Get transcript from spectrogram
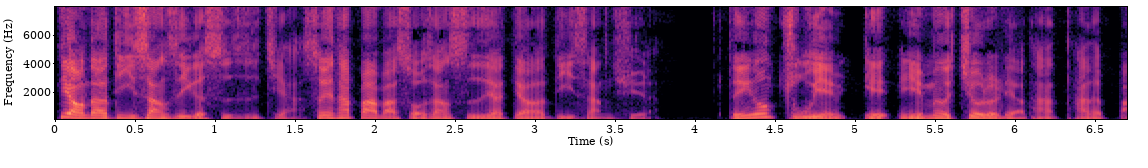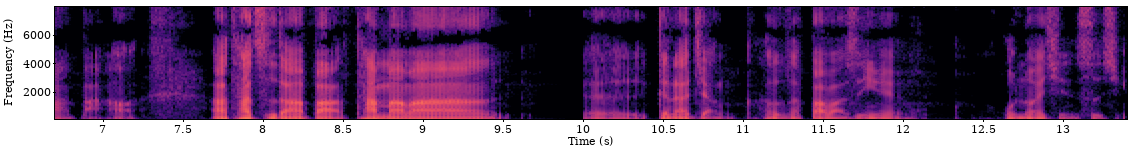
掉到地上是一个十字架，所以他爸爸手上十字架掉到地上去了，等于说主也也也没有救得了他他的爸爸啊。啊，他知道他爸他妈妈，呃，跟他讲，他说他爸爸是因为婚外情的事情，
